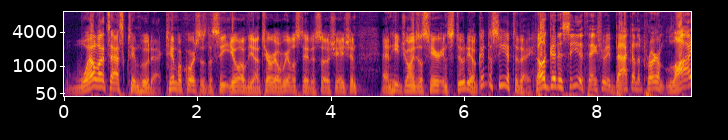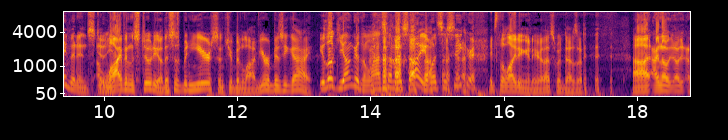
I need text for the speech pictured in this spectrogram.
Well, let's ask Tim Hudak. Tim, of course, is the CEO of the Ontario Real Estate Association, and he joins us here in studio. Good to see you today. Well, good to see you. Thanks for being back on the program, live and in uh, studio. Live in the studio. This has been years since you've been live. You're a busy guy. You look younger than the last time I saw you. What's the secret? it's the lighting in here. That's what does it. Uh, I know. Uh,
